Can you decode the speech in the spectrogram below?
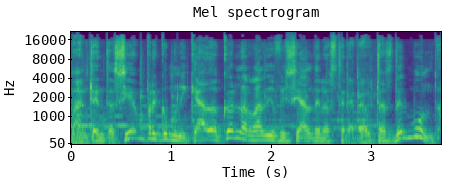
Mantente siempre comunicado con la radio oficial de los terapeutas del mundo.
